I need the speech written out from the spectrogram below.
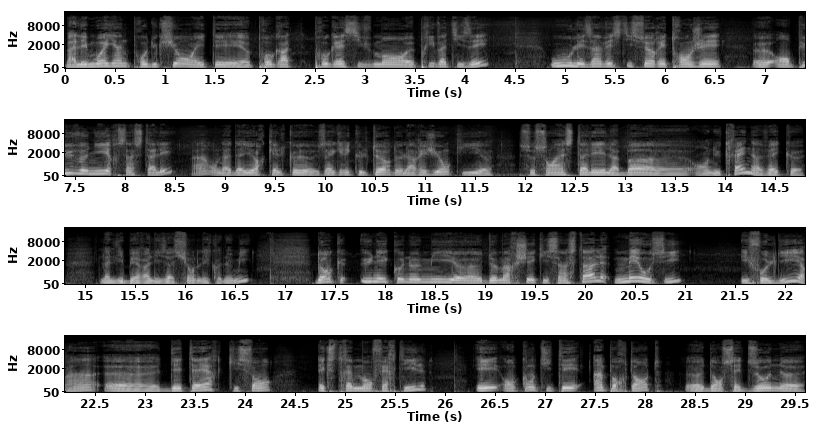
bah, les moyens de production ont été progressivement privatisés où les investisseurs étrangers euh, ont pu venir s'installer. Hein. On a d'ailleurs quelques agriculteurs de la région qui euh, se sont installés là-bas euh, en Ukraine avec la libéralisation de l'économie. Donc une économie de marché qui s'installe, mais aussi, il faut le dire, hein, des terres qui sont extrêmement fertiles et en quantité importante dans cette zone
